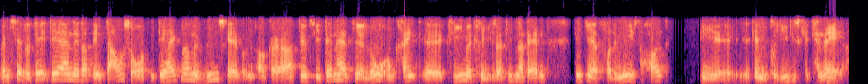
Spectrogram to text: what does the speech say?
men ser du, det, det er netop en dagsorden. Det har ikke noget med videnskaben at gøre. Det vil sige, at den her dialog omkring øh, klimakriser, dit og datten, det bliver for det meste holdt i, øh, gennem politiske kanaler.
